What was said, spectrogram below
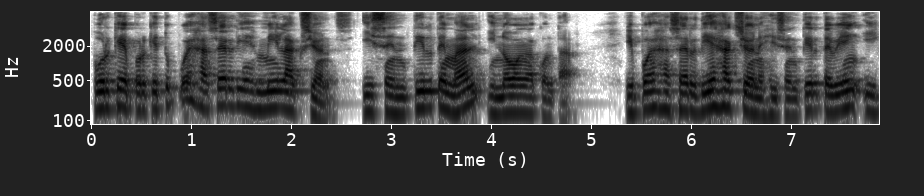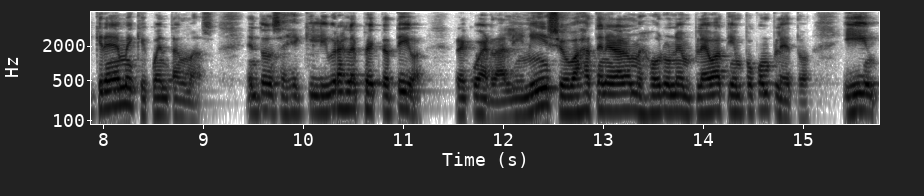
¿Por qué? Porque tú puedes hacer 10.000 acciones y sentirte mal y no van a contar y puedes hacer 10 acciones y sentirte bien y créeme que cuentan más. Entonces, equilibras la expectativa. Recuerda, al inicio vas a tener a lo mejor un empleo a tiempo completo y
